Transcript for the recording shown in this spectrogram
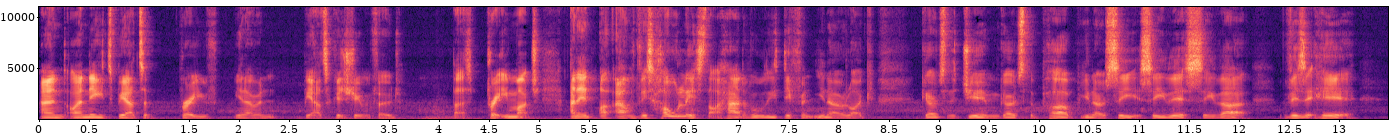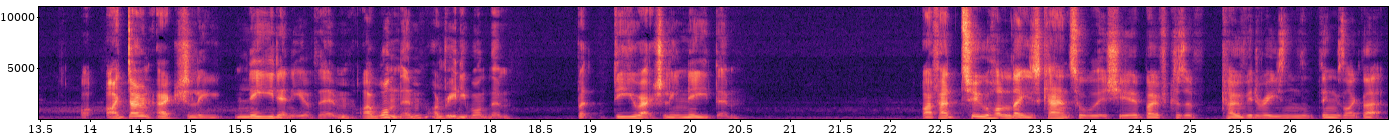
And I need to be able to breathe, you know, and be able to consume food. That's pretty much. And then uh, out of this whole list that I had of all these different, you know, like go to the gym, go to the pub, you know, see see this, see that, visit here. I don't actually need any of them. I want them. I really want them. But do you actually need them? I've had two holidays cancelled this year, both because of COVID reasons and things like that.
